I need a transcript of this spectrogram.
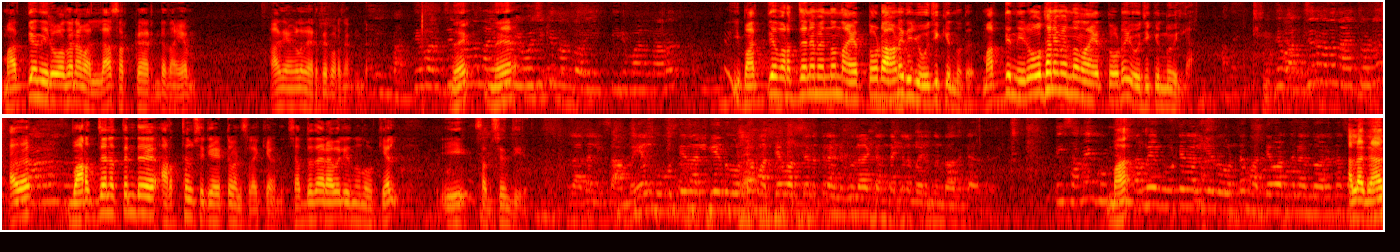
മദ്യനിരോധനമല്ല സർക്കാരിന്റെ നയം. അത് ഞങ്ങൾ നേരത്തെ പറഞ്ഞിട്ടുണ്ട്. ഈ മദ്യവർജനം എന്ന യോജിക്കുന്നുണ്ടോ ഈ തീരുമാനം ഈ മദ്യവർജനം എന്ന നയത്തോടാണ് ഇത് യോജിക്കുന്നത്. മദ്യനിരോധനം എന്ന നയത്തോട് യോജിക്കുന്നുമില്ല. അതെ. വർജനത്തിന്റെ അർത്ഥം ശരിയായിട്ട് മനസ്സിലാക്കിയാൽ മതി. ശബ്ദധാരാവലി എന്ന് നോക്കിയാൽ ഈ സംശയം തീരും. അല്ല ഞാൻ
